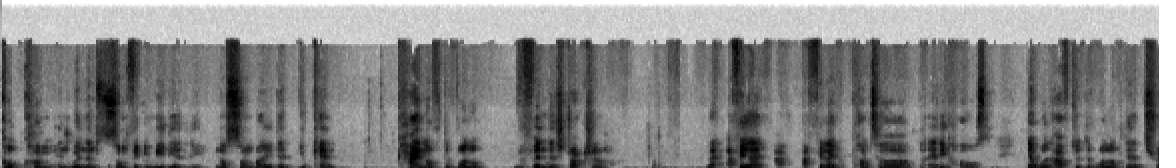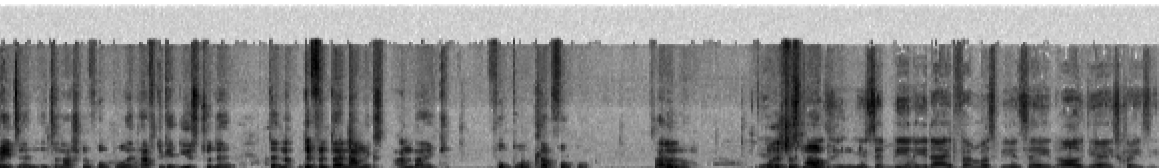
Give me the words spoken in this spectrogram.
go come and win them something immediately, not somebody that you can kind of develop within the structure. Like I feel like I, I feel like Potter, Eddie House, they would have to develop their traits in international football and have to get used to the, the different dynamics, unlike football, club football. So I don't know. Yeah, Well, that's just my opinion. You said being a United fan must be insane. Oh yeah, it's crazy.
